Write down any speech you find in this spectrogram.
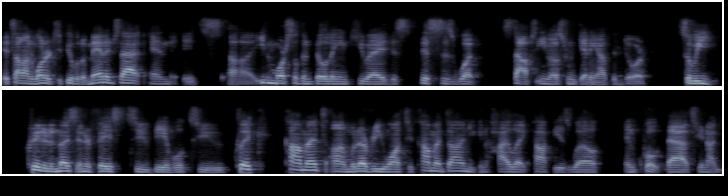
it's on one or two people to manage that. And it's uh, even more so than building in QA, this, this is what stops emails from getting out the door. So we created a nice interface to be able to click, comment on whatever you want to comment on. You can highlight copy as well and quote that. So you're not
